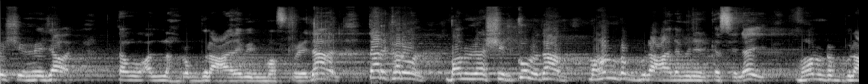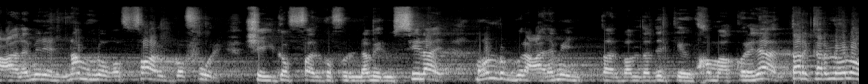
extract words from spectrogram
বেশি হয়ে যায়। তাও আল্লাহ রব্বুল আলমিন মাফ করে দেন। তার কারণ বালু রাশির কোনো দাম মহান রব্বুল আলমিনের কাছে নাই। মহান রব্বুল আলমিনের নাম হলো গফার গফুর। সেই গফার গফুর নামের উসিলায় মহান রব্বুল আলমিন তার বান্দাদেরকে ক্ষমা করে দেন। তার কারণ হলো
